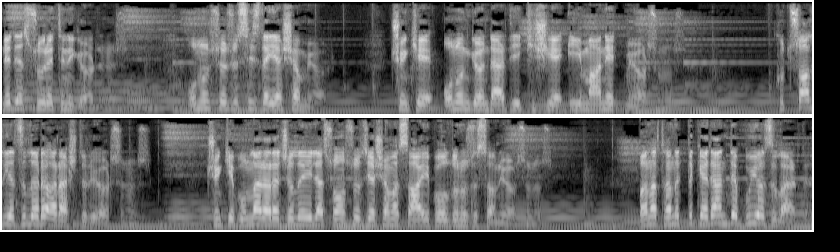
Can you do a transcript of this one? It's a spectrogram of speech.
ne de suretini gördünüz. Onun sözü sizde yaşamıyor. Çünkü onun gönderdiği kişiye iman etmiyorsunuz. Kutsal yazıları araştırıyorsunuz. Çünkü bunlar aracılığıyla sonsuz yaşama sahip olduğunuzu sanıyorsunuz. Bana tanıklık eden de bu yazılardır.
